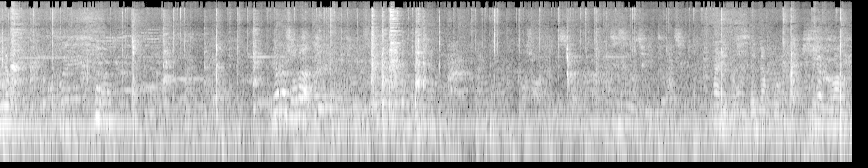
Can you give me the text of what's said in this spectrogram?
그냥 열어줘라. 파이 조금 된장국. 네가 좋아하는.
